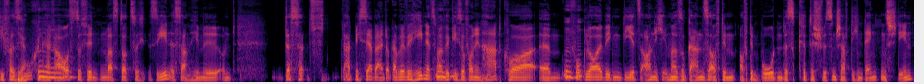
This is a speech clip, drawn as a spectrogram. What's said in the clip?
die versuchen ja. Mhm. herauszufinden, was dort zu sehen ist am Himmel und das hat, hat mich sehr beeindruckt. Aber wir reden jetzt mal mhm. wirklich so von den Hardcore ähm, mhm. UFO-Gläubigen, die jetzt auch nicht immer so ganz auf dem auf dem Boden des kritisch-wissenschaftlichen Denkens stehen.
